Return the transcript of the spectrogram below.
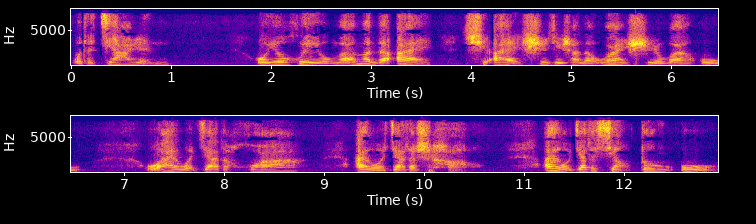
我的家人，我又会有满满的爱去爱世界上的万事万物。我爱我家的花，爱我家的草，爱我家的小动物，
